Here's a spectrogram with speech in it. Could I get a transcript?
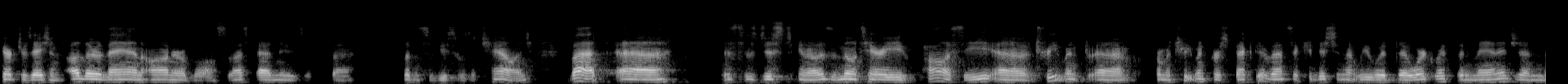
characterization other than honorable. So that's bad news if uh, substance abuse was a challenge. But uh, this is just, you know, this is a military policy. Uh, treatment, uh, from a treatment perspective, that's a condition that we would work with and manage. And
